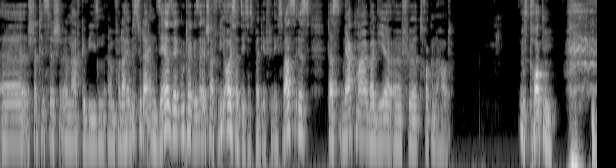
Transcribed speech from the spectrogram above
äh, statistisch äh, nachgewiesen. Ähm, von daher bist du da in sehr, sehr guter Gesellschaft. Wie äußert sich das bei dir, Felix? Was ist das Merkmal bei dir äh, für trockene Haut? Ist trocken.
